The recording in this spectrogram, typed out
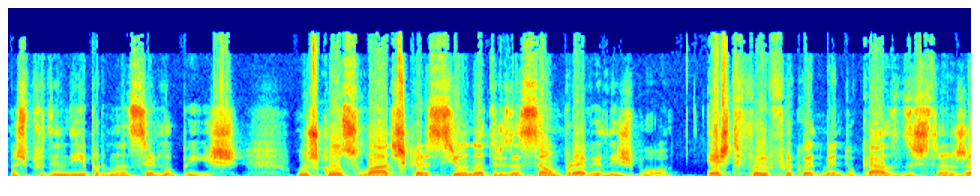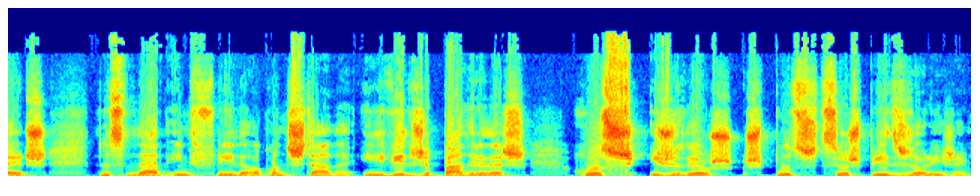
mas pretendia permanecer do país. Os consulados careciam de autorização prévia em Lisboa. Este foi frequentemente o caso de estrangeiros de nacionalidade indefinida ou contestada, indivíduos apátridas, russos e judeus expulsos de seus países de origem.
